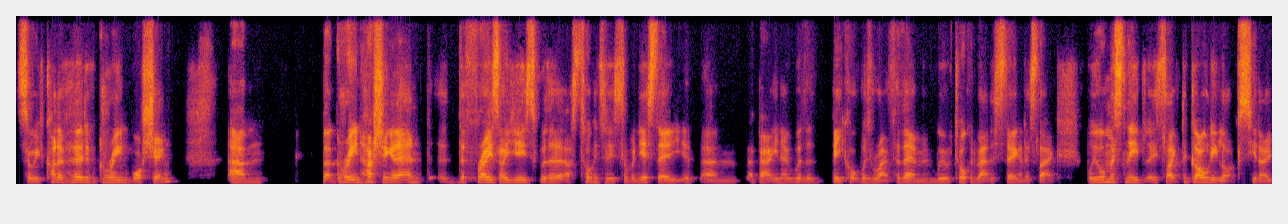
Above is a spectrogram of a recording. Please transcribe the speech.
So we've kind of heard of greenwashing, um, but green hushing it. and, the phrase I used with a, I was talking to someone yesterday um, about you know whether B Corp was right for them, and we were talking about this thing, and it's like we almost need it's like the Goldilocks, you know,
